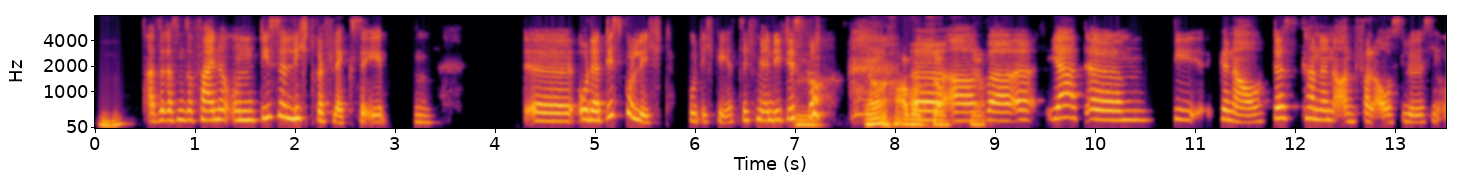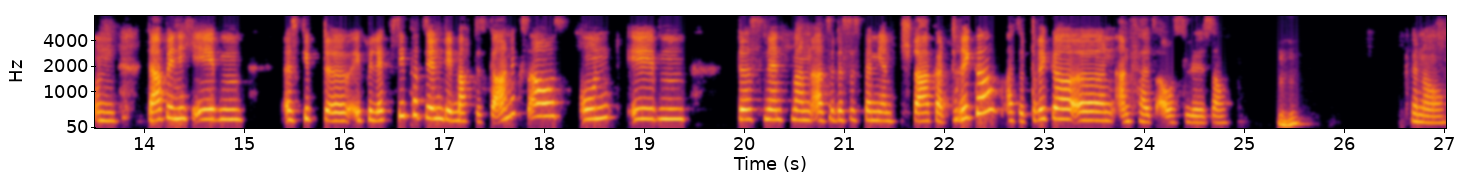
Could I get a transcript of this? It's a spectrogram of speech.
Mhm. Also das sind so feine, und diese Lichtreflexe eben, äh, oder Discolicht. Gut, ich gehe jetzt nicht mehr in die Disco. Hm. Ja, aber äh, klar. Äh, aber ja, äh, ja ähm, die, genau, das kann einen Anfall auslösen. Und da bin ich eben, es gibt äh, Epilepsie-Patienten, denen macht das gar nichts aus. Und eben, das nennt man, also das ist bei mir ein starker Trigger, also Trigger, äh, ein Anfallsauslöser. Mhm. Genau.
